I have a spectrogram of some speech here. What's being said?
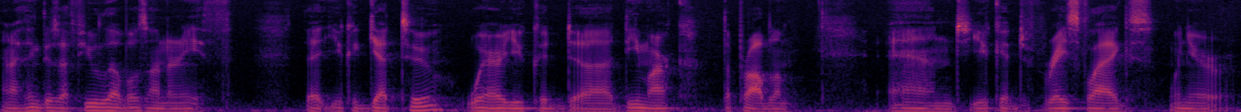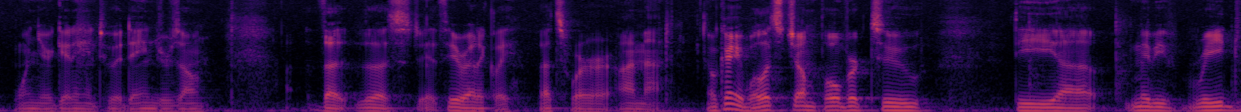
and I think there's a few levels underneath that you could get to where you could uh, demark the problem and you could raise flags when you're when you're getting into a danger zone. The, the theoretically, that's where I'm at. Okay, well, let's jump over to the uh, maybe read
